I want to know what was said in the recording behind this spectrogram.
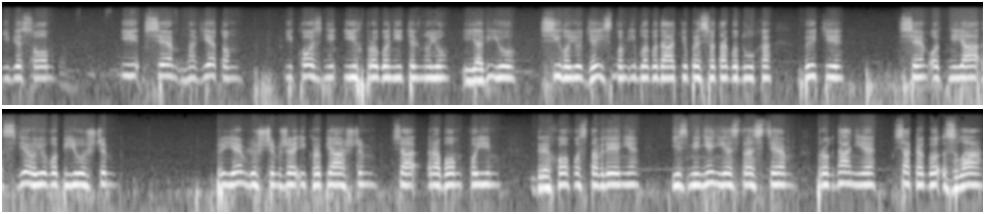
и бесом, и всем наветом, и козни их прогонительную, и явию силою, действом и благодатью Пресвятого Духа, быть всем от нея с верою вопиющим, приемлющим же и кропящим вся рабом Твоим, грехов оставление, изменение страстям, прогнание всякого зла,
